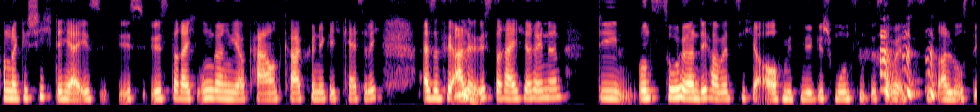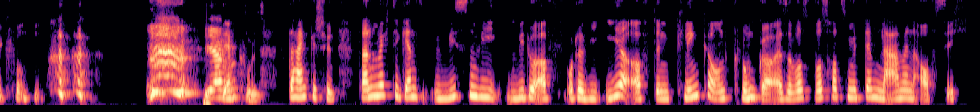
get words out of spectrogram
von der Geschichte her ist, ist Österreich-Ungarn ja K und K königlich-kaiserlich. Also für alle hm. Österreicherinnen, die uns zuhören, die haben jetzt sicher auch mit mir geschmunzelt. Das habe ich jetzt total lustig gefunden. Ja, Sehr cool. Dankeschön. Dann möchte ich gerne wissen, wie, wie du auf oder wie ihr auf den Klinker und Klunker, also was, was hat es mit dem Namen auf sich?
